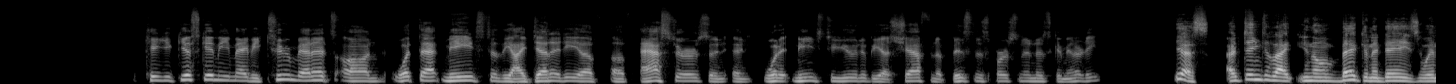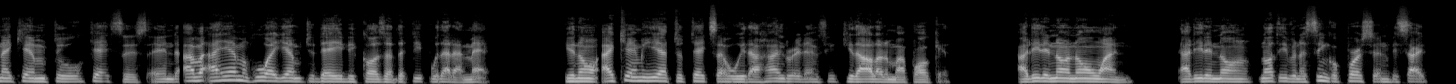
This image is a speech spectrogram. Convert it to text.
Can you just give me maybe two minutes on what that means to the identity of, of Astor's and, and what it means to you to be a chef and a business person in this community? Yes, I think like, you know, back in the days when I came to Texas and I, I am who I am today because of the people that I met. You know, I came here to Texas with $150 in my pocket. I didn't know no one. I didn't know not even a single person beside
